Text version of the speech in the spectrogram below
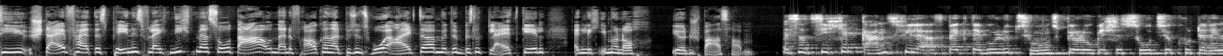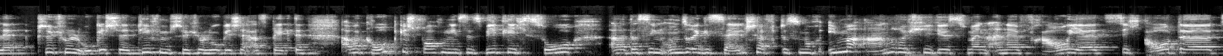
die Steifheit des Penis vielleicht nicht mehr so da und eine Frau kann halt bis ins hohe Alter mit ein bisschen Gleitgel eigentlich immer noch ihren Spaß haben. Es hat sicher ganz viele Aspekte, evolutionsbiologische, soziokulturelle, psychologische, tiefenpsychologische Aspekte. Aber grob gesprochen ist es wirklich so, äh, dass in unserer Gesellschaft das noch immer anrüchig ist, wenn eine Frau jetzt sich outet.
